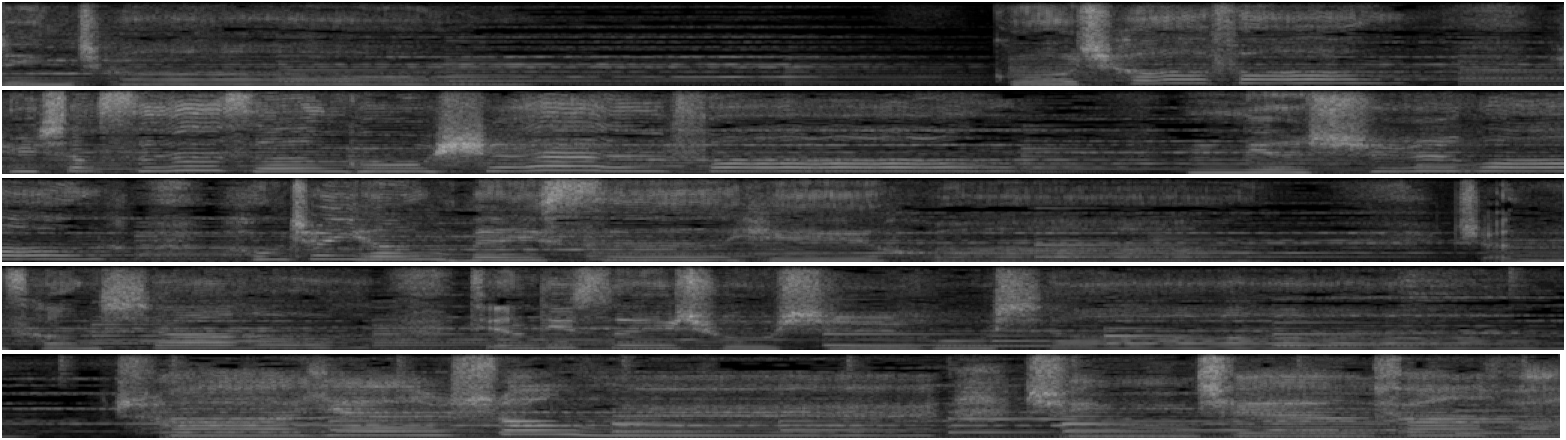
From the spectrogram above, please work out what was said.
心肠过茶坊余香四散故人方念时光红尘扬眉似一晃珍藏香天地随处是无瑕茶眼双语心间泛黄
